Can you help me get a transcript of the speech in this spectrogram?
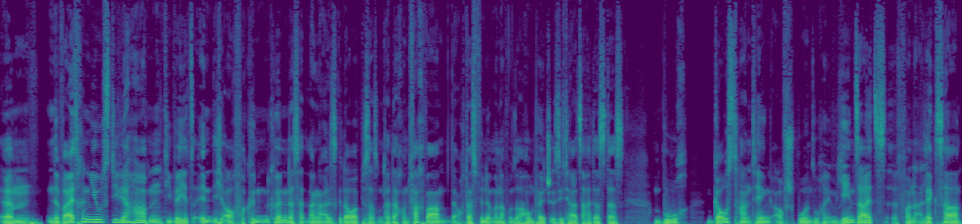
Ähm, eine weitere News, die wir haben, die wir jetzt endlich auch verkünden können, das hat lange alles gedauert, bis das unter Dach und Fach war. Auch das findet man auf unserer Homepage, ist die Tatsache, dass das Buch Ghost Hunting auf Spurensuche im Jenseits äh, von Alexa,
